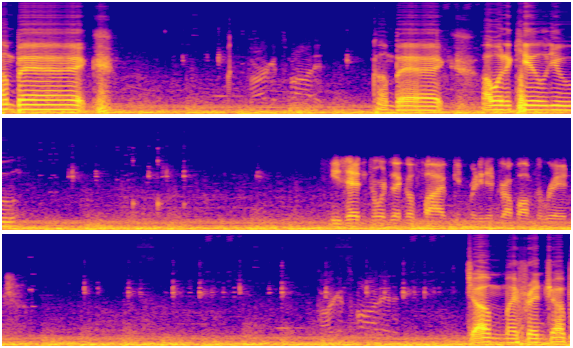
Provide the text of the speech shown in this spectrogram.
Come back. Come back. I wanna kill you. He's heading towards Echo 5, getting ready to drop off the ridge. Target spotted. Jump, my friend, jump.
